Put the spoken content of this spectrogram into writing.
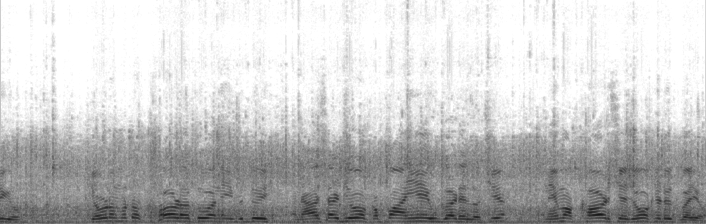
રહ્યો. કેવડો મોટો ખડ હતું અને એ બધું અને આ સાઈડ જેવો કપા અહીંયા ઉગાડેલો છે. અને એમાં ખડ છે, જુઓ ખેડૂત ભાઈઓ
